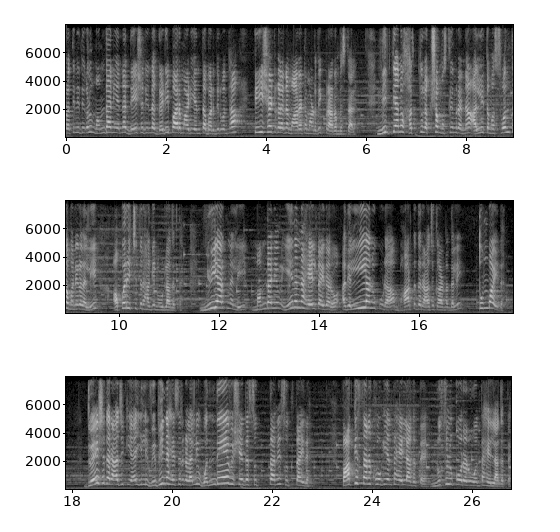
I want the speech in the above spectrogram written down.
ಪ್ರತಿನಿಧಿಗಳು ಮಮ್ದಾನಿಯನ್ನ ದೇಶದಿಂದ ಗಡಿಪಾರು ಮಾಡಿ ಅಂತ ಬರೆದಿರುವಂತಹ ಟಿ ಶರ್ಟ್ಗಳನ್ನು ಮಾರಾಟ ಮಾಡೋದಕ್ಕೆ ಪ್ರಾರಂಭಿಸ್ತಾರೆ. ನಿತ್ಯನೂ ಹತ್ತು ಲಕ್ಷ ಮುಸ್ಲಿಮರನ್ನ ಅಲ್ಲಿ ತಮ್ಮ ಸ್ವಂತ ಮನೆಗಳಲ್ಲಿ ಅಪರಿಚಿತರ ಹಾಗೆ ನೋಡ್ಲಾಗತ್ತೆ. ನ್ಯೂಯಾರ್ಕ್ನಲ್ಲಿ ಮಮ್ದಾನಿ ಅವರು ಏನನ್ನ ಹೇಳ್ತಾ ಇದ್ದಾರೋ ಅದೆಲ್ಲನೂ ಕೂಡ ಭಾರತದ ರಾಜಕಾರಣದಲ್ಲಿ ತುಂಬಾ ಇದೆ. ದ್ವೇಷದ ರಾಜಕೀಯ ಇಲ್ಲಿ ವಿಭಿನ್ನ ಹೆಸರುಗಳಲ್ಲಿ ಒಂದೇ ವಿಷಯದ ಸುತ್ತಾನೆ ಸುತ್ತಾ ಇದೆ. ಪಾಕಿಸ್ತಾನಕ್ಕೆ ಹೋಗಿ ಅಂತ ಹೇಳಲಾಗುತ್ತೆ, ನುಸುಳುಕೋರರು ಅಂತ ಹೇಳಲಾಗುತ್ತೆ.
